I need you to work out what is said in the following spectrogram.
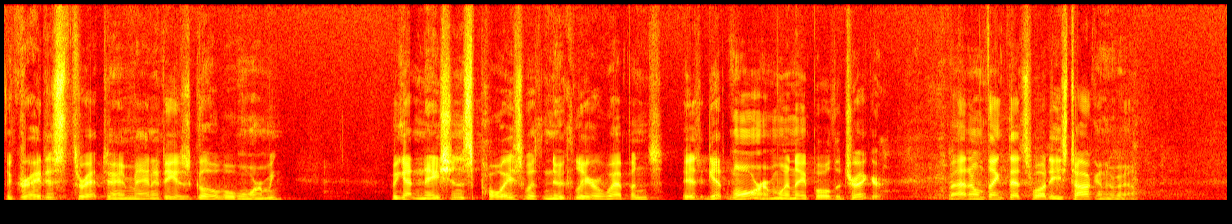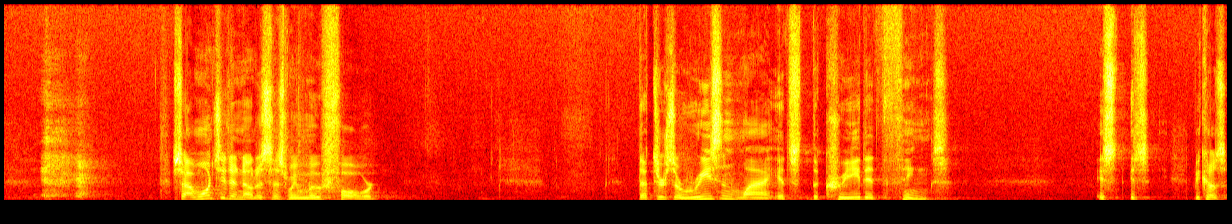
The greatest threat to humanity is global warming. We got nations poised with nuclear weapons. It get warm when they pull the trigger, but I don't think that's what he's talking about. So I want you to notice as we move forward that there's a reason why it's the created things. It's, it's because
